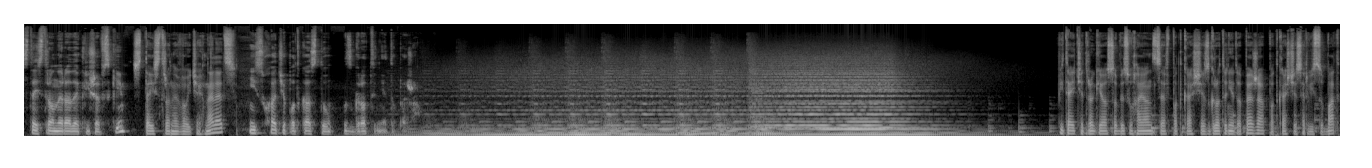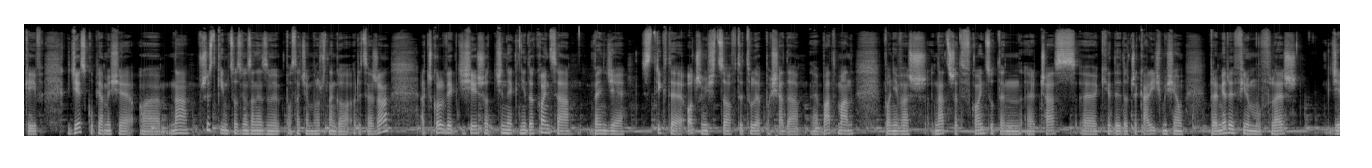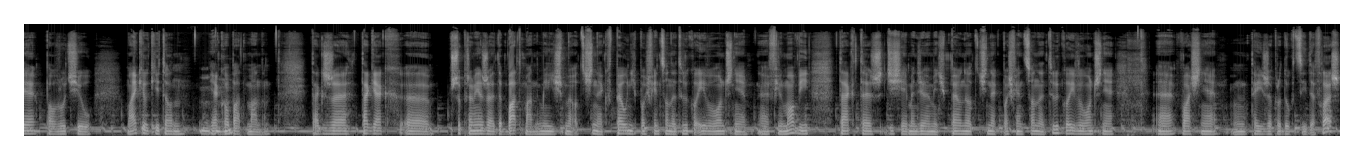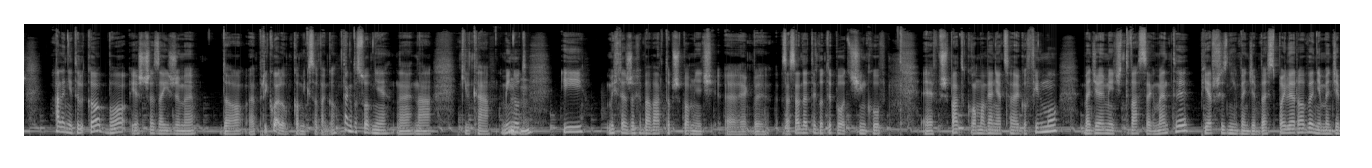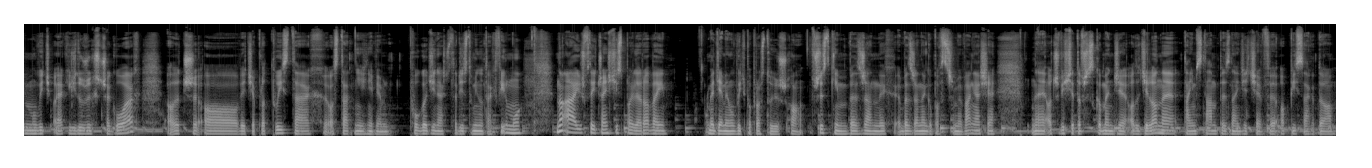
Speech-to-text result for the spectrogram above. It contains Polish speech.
Z tej strony Radek Kliszewski. Z tej strony Wojciech Nelec. I słuchacie podcastu Zgroty Nietoperza. Witajcie drogie osoby słuchające w podcaście Zgroty Nietoperza, podcaście serwisu Batcave, gdzie skupiamy się e, na wszystkim, co związane z postacią Mrocznego Rycerza, aczkolwiek dzisiejszy odcinek nie do końca będzie stricte o czymś, co w tytule posiada e, Batman, ponieważ nadszedł w końcu ten e, czas, kiedy doczekaliśmy się premiery filmu Flash, gdzie powrócił Michael Keaton mm -hmm. jako Batman. Także tak jak e, przy premierze The Batman mieliśmy odcinek w pełni poświęcony tylko i wyłącznie e, filmowi, tak też dzisiaj będziemy mieć pełny odcinek poświęcony tylko i wyłącznie e, właśnie tejże produkcji The Flash, ale nie tylko, bo jeszcze zajrzymy do prequelu komiksowego, tak dosłownie na, na kilka minut mm -hmm. i myślę, że chyba warto przypomnieć e, jakby zasadę tego typu odcinków. E, w przypadku omawiania całego filmu będziemy mieć dwa segmenty. Pierwszy z nich będzie bezspoilerowy, nie będziemy mówić o jakichś dużych szczegółach, czy o, wiecie, plot twistach, ostatnich, nie wiem, pół godzinach, 40 minutach filmu. No a już w tej części spoilerowej Będziemy mówić po prostu już o wszystkim bez, żadnych, bez żadnego powstrzymywania się. E, oczywiście to wszystko będzie oddzielone. Timestampy znajdziecie w opisach do,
